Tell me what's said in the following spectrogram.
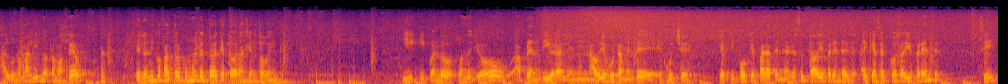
algunos más lindos, otros más feos. El único factor común de todo es que todos eran 120. Y, cuando, cuando yo aprendí, ¿verdad? en un audio justamente escuché que tipo que para tener resultados diferentes hay que hacer cosas diferentes, ¿sí?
